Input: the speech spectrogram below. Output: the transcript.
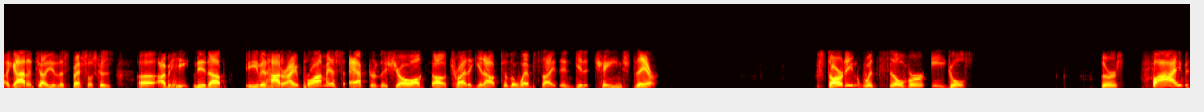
I got to tell you the specials because uh, I'm heating it up even hotter. I promise after the show, I'll, I'll try to get out to the website and get it changed there. Starting with Silver Eagles. There's five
